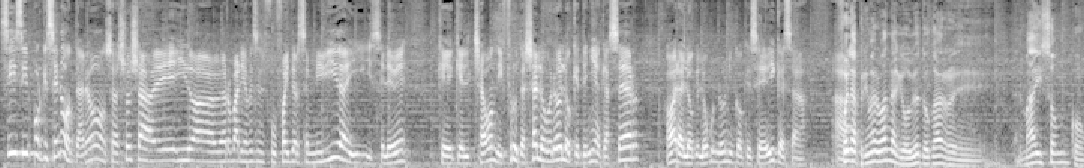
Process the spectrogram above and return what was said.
Sí, sí, porque se nota, ¿no? O sea, yo ya he ido a ver varias veces Foo Fighters en mi vida y, y se le ve que, que el chabón disfruta. Ya logró lo que tenía que hacer. Ahora lo, que- lo, lo único que se dedica es a. a- Fue la primera banda que volvió a tocar eh, el Madison con,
